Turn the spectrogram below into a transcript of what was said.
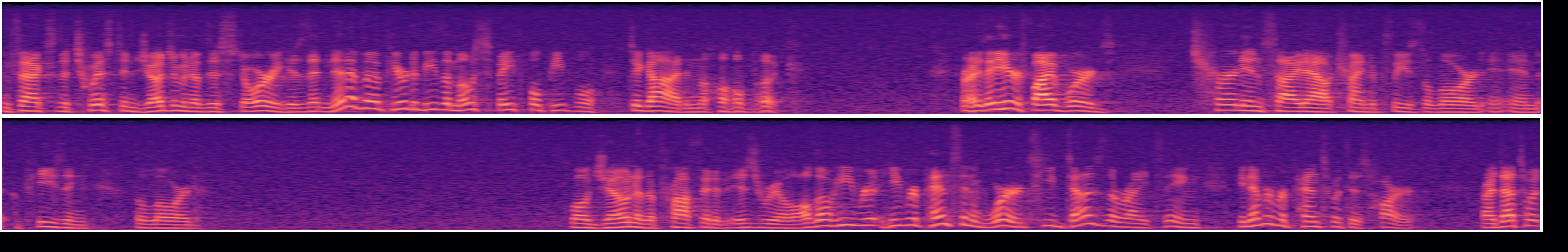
In fact, the twist and judgment of this story is that Nineveh appear to be the most faithful people to God in the whole book. Right? They hear five words turn inside out, trying to please the Lord and appeasing the Lord. Well, Jonah, the prophet of Israel, although he, re- he repents in words, he does the right thing. He never repents with his heart. Right? That's what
